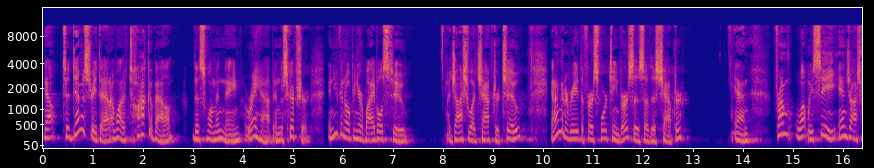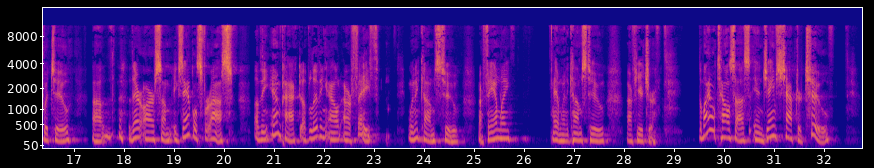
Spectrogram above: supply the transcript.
Now, to demonstrate that, I want to talk about this woman named Rahab in the scripture. And you can open your Bibles to Joshua chapter 2. And I'm going to read the first 14 verses of this chapter. And from what we see in Joshua 2, uh, there are some examples for us of the impact of living out our faith when it comes to our family and when it comes to our future. The Bible tells us in James chapter 2, uh,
